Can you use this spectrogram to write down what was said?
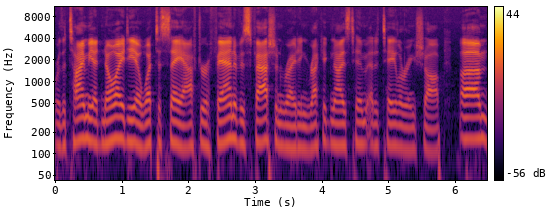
or the time he had no idea what to say after a fan of his fashion writing recognized him at a tailoring shop. Um,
